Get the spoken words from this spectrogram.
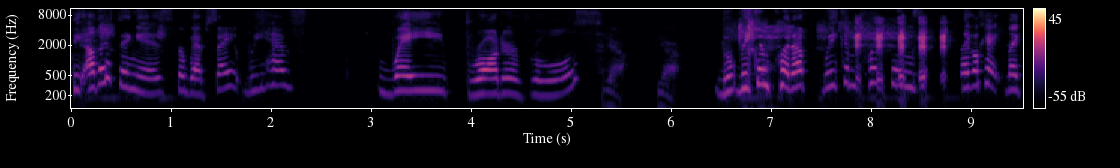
The other thing is the website, we have way broader rules. Yeah. Yeah. We can put up we can put things like okay, like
